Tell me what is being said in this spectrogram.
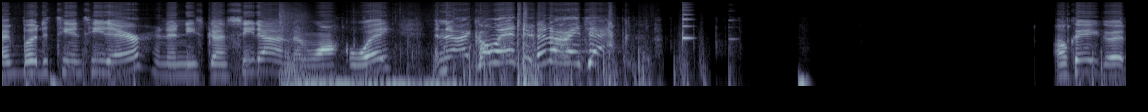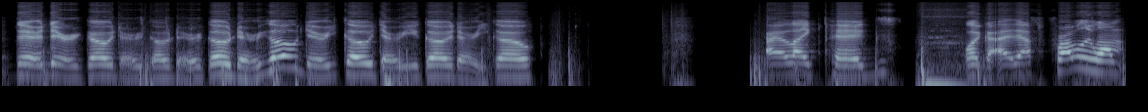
I put the TNT there, and then he's gonna see that and then walk away. And then I go in and I attack! Okay, good. There, there you go, there you go, there you go, there you go, there you go, there you go, there you go. I like pigs. Like, I, that's probably one...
